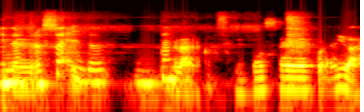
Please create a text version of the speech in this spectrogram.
En nuestro sueldo. Claro, entonces por ahí va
